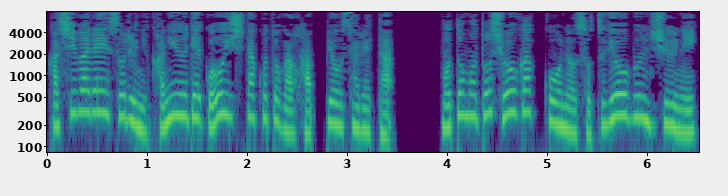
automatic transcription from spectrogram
柏レイソルに加入で合意したことが発表された。もともと小学校の卒業文集に、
